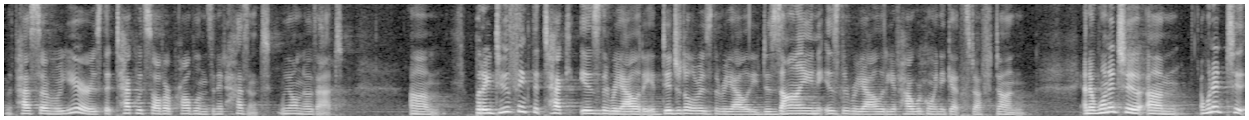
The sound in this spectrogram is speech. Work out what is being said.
in the past several years that tech would solve our problems, and it hasn't. We all know that. Um, but I do think that tech is the reality. Digital is the reality. Design is the reality of how we're going to get stuff done. And I wanted to, um, I wanted to,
